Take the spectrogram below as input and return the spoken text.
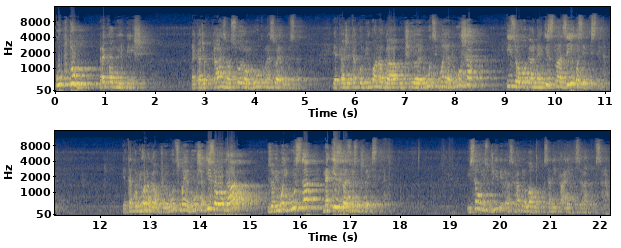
Uktub, rekao mu je piši. Pa je, kaže, pokazao svojom rukom na svoje usta. Jer kaže, tako mi onoga u čijoj ruci moja duša, iz ovoga ne izlazi osim istina. Jer tako mi onoga u ruci moja duša, iz ovoga, iz ovih mojih usta, ne izlazi osim što je istina. I sa ovim su živjeli ashabi Allahu poslanika, alaihi salatu wasalam.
